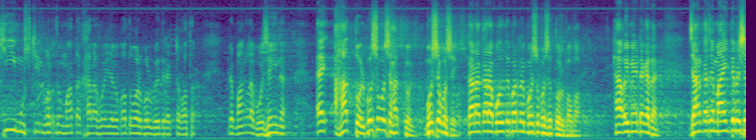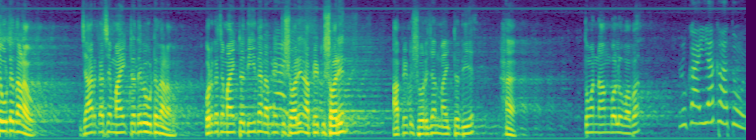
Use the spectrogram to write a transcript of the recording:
কি মুশকিল বলো তো, মাথা খারাপ হয়ে যাবে, কতবার বলব এদের একটা কথা? এটা বাংলা বোঝেই না। এই, হাত তোল, বসে বসে হাত তোল, বসে বসে। কারা কারা বলতে পারবে, বসে বসে তোল বাবা। হ্যাঁ ওই মেয়েটাকে দেন। যার কাছে মাইক দেবে, সে উঠে দাঁড়াও। যার কাছে মাইকটা দেবে, উঠে দাঁড়াও। ওর কাছে মাইকটা দিয়ে দেন, আপনি একটু সরেন, আপনি একটু সরেন। আপনি একটু সরে যান মাইকটা দিয়ে। হ্যাঁ। তোমার নাম বলো বাবা। রুকাইয়া খাতুন।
